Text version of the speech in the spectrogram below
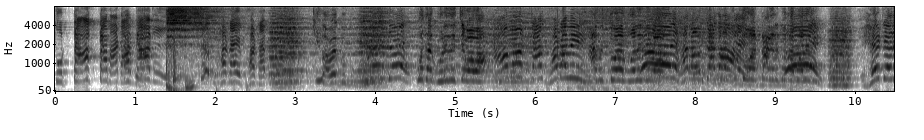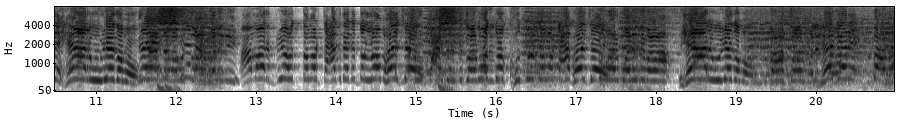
তোর টাকটা ফাটাবে। সে ফাটাই ফাটাবে। কি হবে ঘুরে দিচ্ছে? কোথা ঘুরে দিচ্ছে বাবা? আমার টাক ফাটাবি। আমি তোমার বলে দিবা এই হারামজাদা তোমার টাকার কথা বলি হেডের হেয়ার উড়িয়ে দেবো। না বাবু তোমার বলিনি। আমার বৃহত্তম টাক দেখে তো লোভ হয়েছে। পায়ে ধরে কি তোমার তোর তো ক্ষুদ্রতম টাক হয়েছে। তোমার বলিনি বাবা। হেয়ার উড়িয়ে দেবো। বাবা তোমার বাবা। হেডের বাবা।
